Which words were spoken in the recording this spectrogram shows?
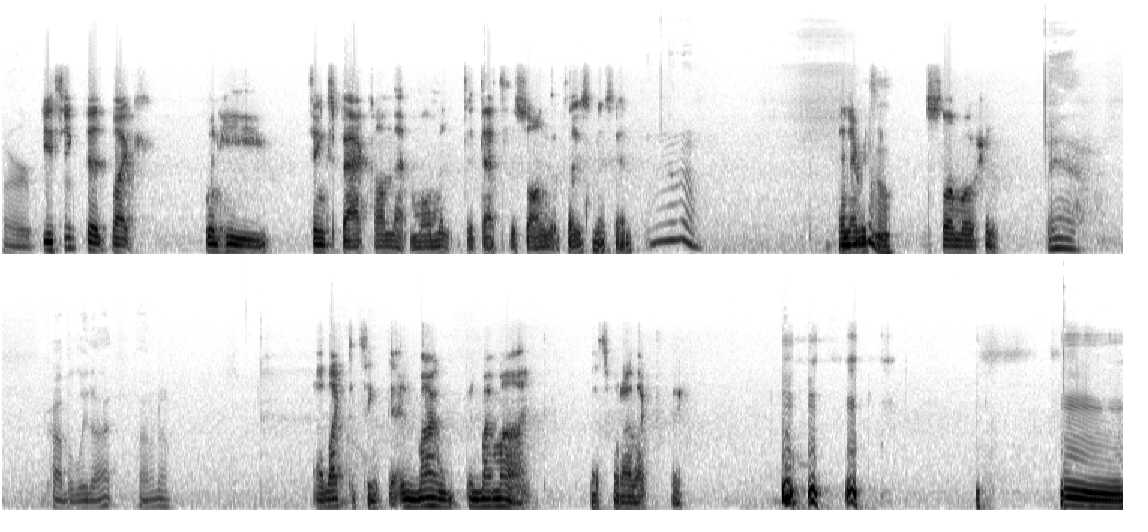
or Do you think that, like, when he thinks back on that moment, that that's the song that plays in his head I don't know. and everything slow motion? Yeah, probably not. I don't know. I like to think that in my in my mind, that's what I like to think. Hmm.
